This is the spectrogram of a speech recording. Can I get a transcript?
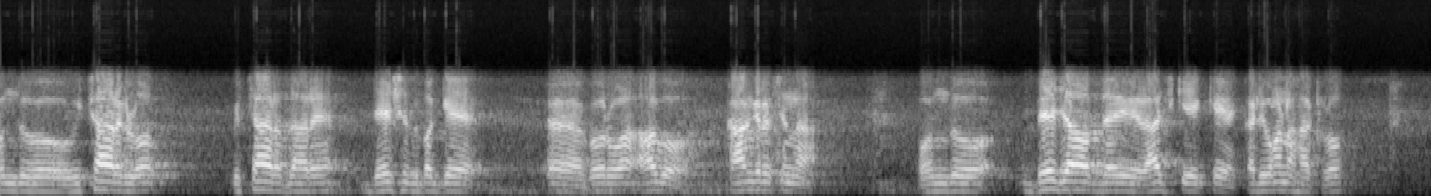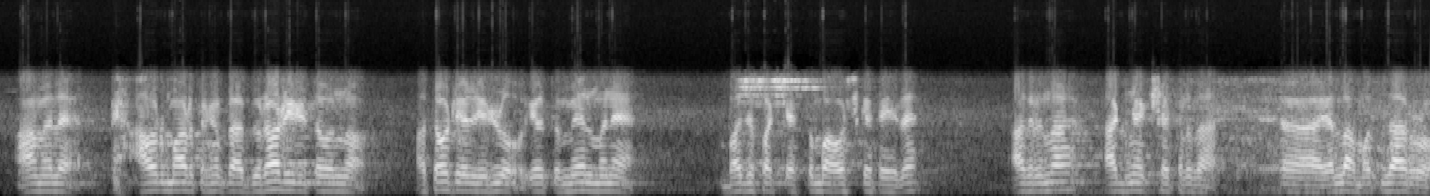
ಒಂದು ವಿಚಾರಗಳು, ವಿಚಾರಧಾರೆ, ದೇಶದ ಬಗ್ಗೆ ಗೌರವ ಹಾಗೂ ಕಾಂಗ್ರೆಸ್ಸಿನ ಒಂದು ಬೇಜವಾಬ್ದಾರಿ ರಾಜಕೀಯಕ್ಕೆ ಕಡಿವಾಣ ಹಾಕಲು ಆಮೇಲೆ ಅವ್ರು ಮಾಡ್ತಕ್ಕಂಥ ದುರಾಡಳಿತವನ್ನು ಹತೋಟಿಯಲ್ಲಿ ಇಡಲು. ಇವತ್ತು ಮೇಲ್ಮನೆ ಭಾಜಪಕ್ಕೆ ತುಂಬ ಅವಶ್ಯಕತೆ ಇದೆ. ಆದ್ದರಿಂದ ಆಗ್ನೇಯ ಕ್ಷೇತ್ರದ ಎಲ್ಲ ಮತದಾರರು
